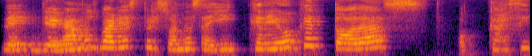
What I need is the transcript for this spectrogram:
llegamos varias personas ahí, creo que todas o casi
